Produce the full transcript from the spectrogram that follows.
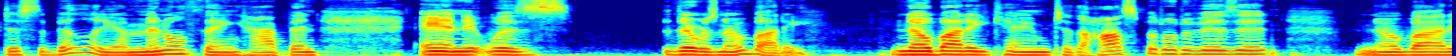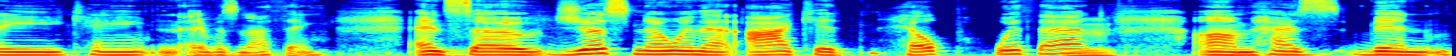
disability, a mental thing happened, and it was there was nobody. Nobody came to the hospital to visit. Nobody came. It was nothing. And so just knowing that I could help with that um, has been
